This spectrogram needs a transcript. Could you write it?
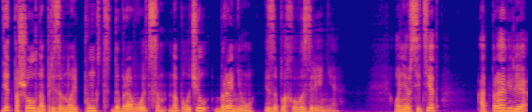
Дед пошел на призывной пункт добровольцем, но получил броню из-за плохого зрения. Университет отправили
